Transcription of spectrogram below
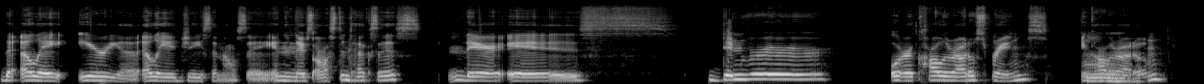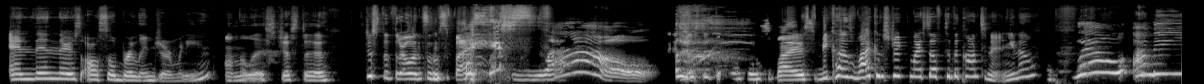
the LA area, LA adjacent, I'll say. And then there's Austin, Texas. There is Denver or Colorado Springs in mm. Colorado. Mm. And then there's also Berlin, Germany on the list just to just to throw in some spice. Wow. just to throw in some spice. Because why constrict myself to the continent, you know? Well, I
